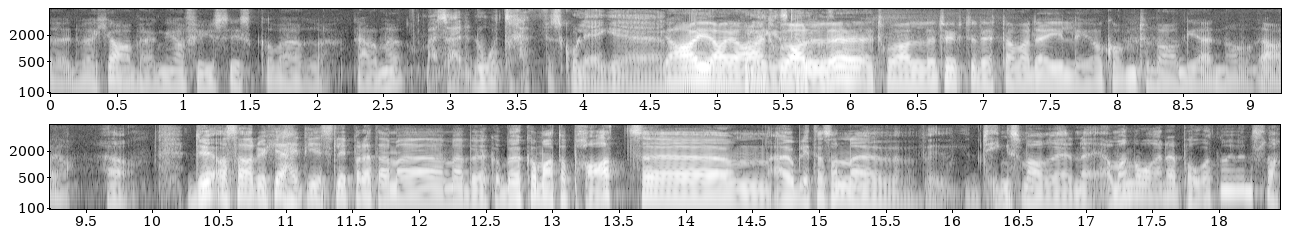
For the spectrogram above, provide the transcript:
du er ikke avhengig av fysisk å være der nede. Men så er det noe å treffes kolleger Ja, ja, ja. Jeg tror, alle, jeg tror alle tykte dette var deilig å komme tilbake igjen. Og, ja, ja. Ja. Du, og så har du ikke helt gitt slipp på dette med, med bøker. Bøker, mat og prat eh, er jo blitt en sånn eh, ting som har Hvor mange år er det pågått nå i Vennesla?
